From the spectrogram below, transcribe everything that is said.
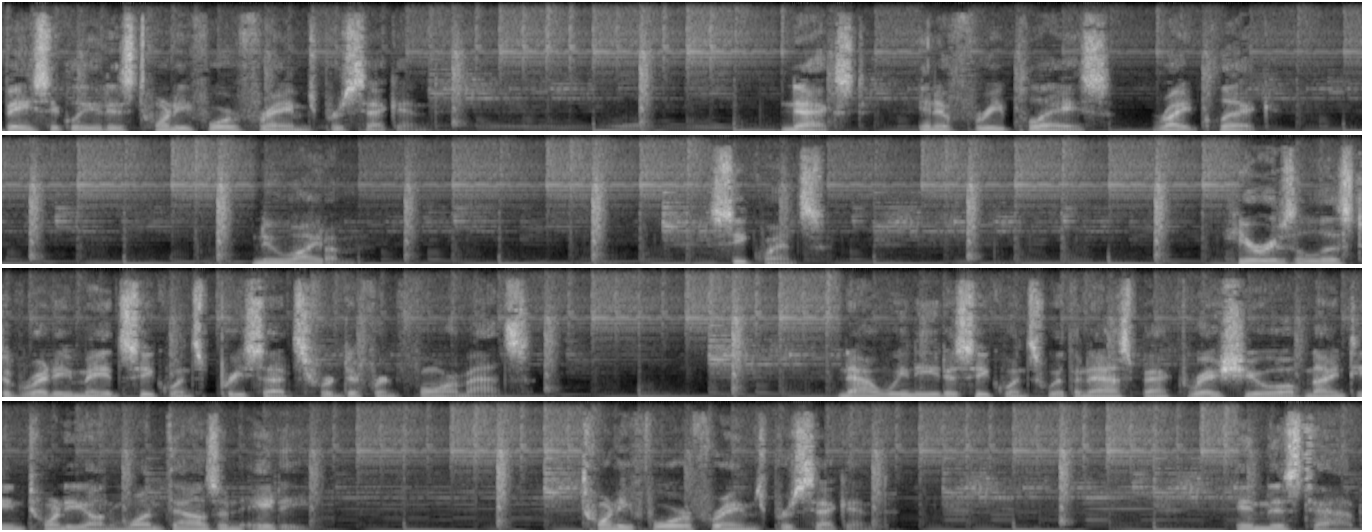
Basically it is 24 frames per second. Next, in a free place, right-click. New item. Sequence. Here is a list of ready-made sequence presets for different formats. Now we need a sequence with an aspect ratio of 1920 on 1080. 24 frames per second. In this tab,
